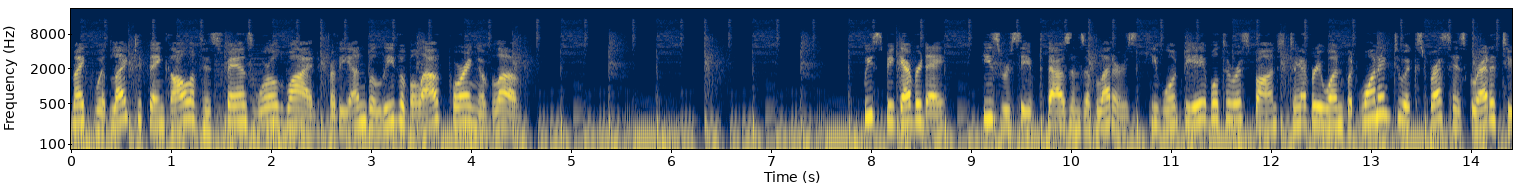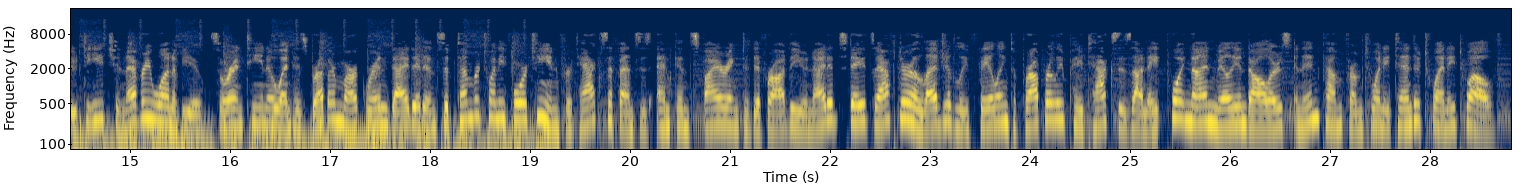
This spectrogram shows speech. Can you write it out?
Mike would like to thank all of his fans worldwide for the unbelievable outpouring of love. We speak every day. He's received thousands of letters, he won't be able to respond to everyone but wanted to express his gratitude to each and every one of you. Sorrentino and his brother Mark were indicted in September 2014 for tax offenses and conspiring to defraud the United States after allegedly failing to properly pay taxes on $8.9 million in income from 2010 to 2012.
